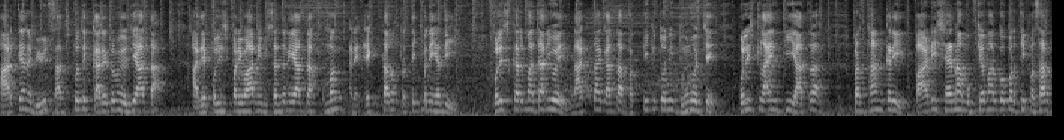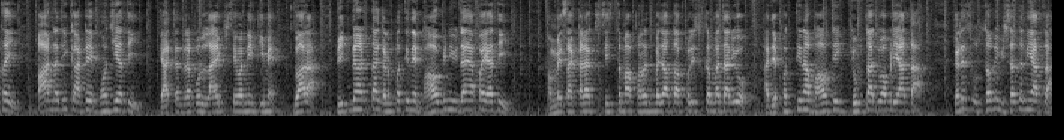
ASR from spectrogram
આરતી અને વિવિધ સાંસ્કૃતિક કાર્યક્રમો યોજ્યા હતા. આજે પોલીસ પરિવારની વિસર્જન યાત્રા ઉમંગ અને એકતાનું પ્રતીક બની હતી. પોલીસ કર્મચારીઓએ નાચતા ગાતા ભક્તિ ગીતોની ધૂન વચ્ચે પોલીસ લાઇનથી યાત્રા પ્રસ્થાન કરી પારડી શહેરના મુખ્ય માર્ગો પરથી પસાર થઈ પાર નદી કાંઠે પહોંચી હતી. ત્યાં ચંદ્રપુર લાઈફ સેવનની ટીમે દ્વારા વિઘ્નહર્તા ગણપતિને ભાવભીની વિદાય અપાઈ હતી. હંમેશા કડક શિસ્તમાં ફરજ બજાવતા પોલીસ કર્મચારીઓ આજે ભક્તિના ભાવથી ઝૂમતા જોવા મળ્યા હતા. ગણેશ ઉત્સવની વિસર્જન યાત્રા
